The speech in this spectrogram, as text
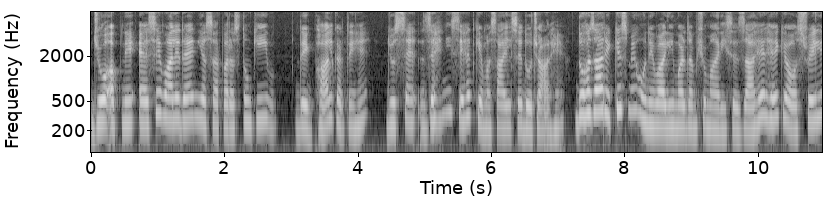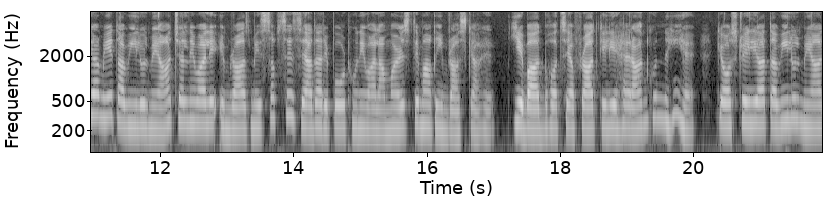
جو اپنے ایسے والدین یا سرپرستوں کی دیکھ بھال کرتے ہیں۔ جو ذہنی صحت کے مسائل سے دو چار ہیں۔ دو ہزار اکیس میں ہونے والی مردم شماری سے ظاہر ہے کہ آسٹریلیا میں طویل المیاد چلنے والے امراض میں سب سے زیادہ رپورٹ ہونے والا مرض دماغی امراض کیا ہے۔ یہ بات بہت سے افراد کے لیے حیران کن نہیں ہے کہ آسٹریلیا طویل المیاد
